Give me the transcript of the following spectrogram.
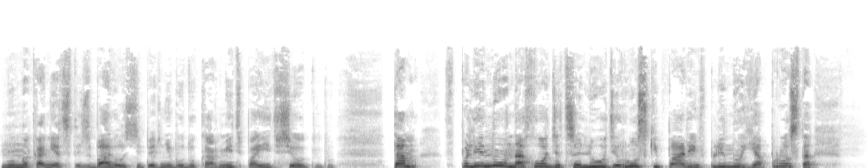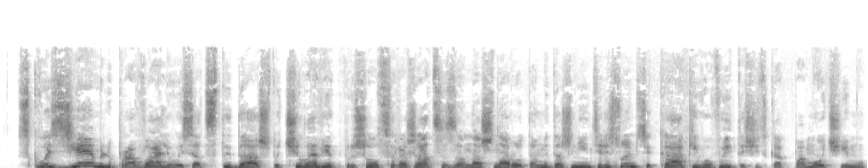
ну, наконец-то избавилась, теперь не буду кормить, поить, все. Там в плену находятся люди, русский парень в плену. Я просто сквозь землю проваливаясь от стыда, что человек пришел сражаться за наш народ, а мы даже не интересуемся, как его вытащить, как помочь ему.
